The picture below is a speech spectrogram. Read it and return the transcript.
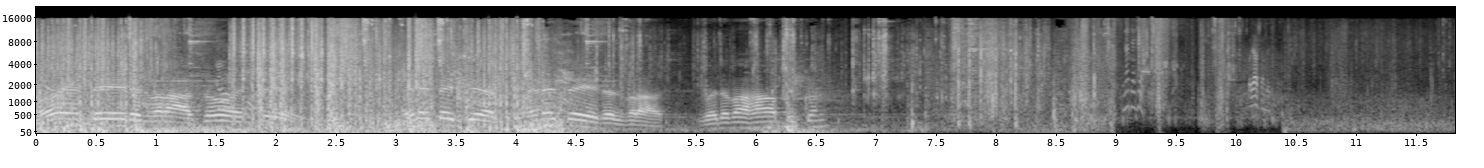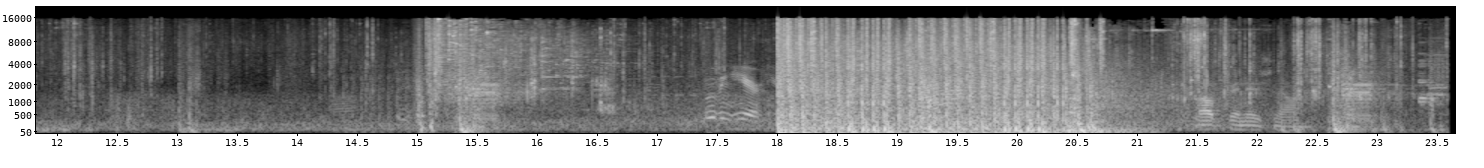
Orientate الفراس orientate. Orientate carefully. Orientate الفراس. Go to Bahab بكم. Moving here. Not finish now.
